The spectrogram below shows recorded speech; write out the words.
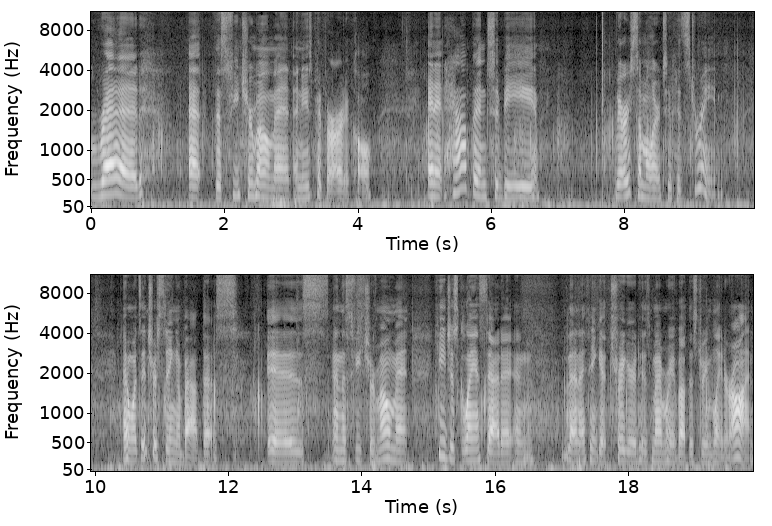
read at this future moment a newspaper article and it happened to be very similar to his dream. And what's interesting about this is in this future moment, he just glanced at it and then I think it triggered his memory about this dream later on.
